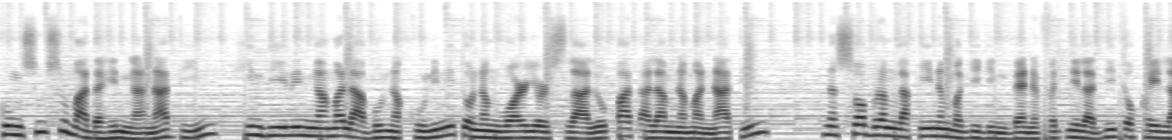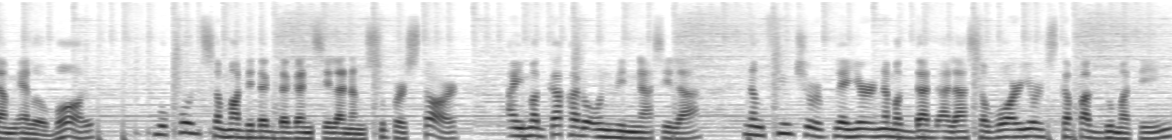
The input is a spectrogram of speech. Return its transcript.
Kung susumadahin nga natin, hindi rin nga malabo na kunin ito ng Warriors lalo pat alam naman natin, na sobrang laki ng magiging benefit nila dito kay Lamelo Ball, bukod sa madidagdagan sila ng superstar, ay magkakaroon rin nga sila, ng future player na magdadala sa Warriors kapag dumating,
